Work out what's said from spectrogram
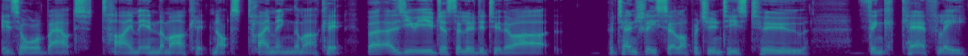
it's all about time in the market, not timing the market. But as you, you just alluded to, there are potentially sell opportunities to think carefully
